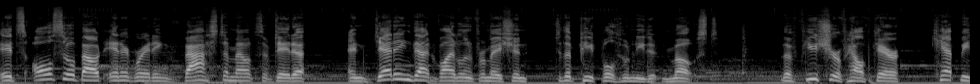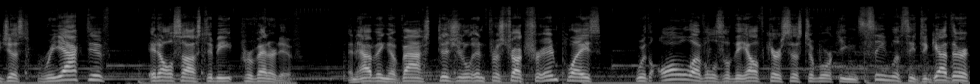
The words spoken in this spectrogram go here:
It's also about integrating vast amounts of data and getting that vital information to the people who need it most. The future of healthcare can't be just reactive, it also has to be preventative. And having a vast digital infrastructure in place with all levels of the healthcare system working seamlessly together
